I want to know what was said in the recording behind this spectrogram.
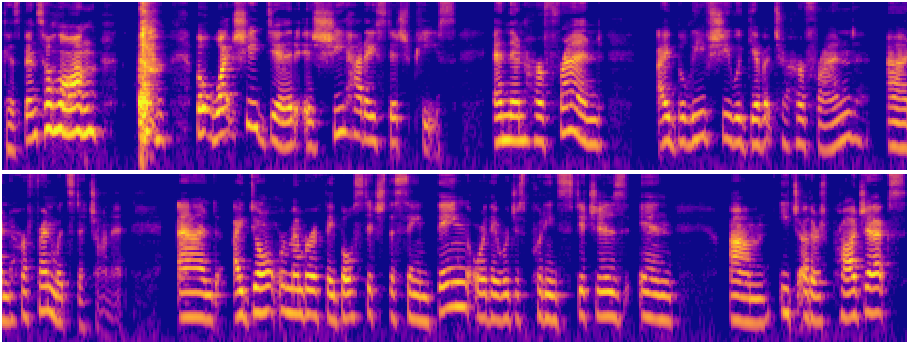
it's been so long, but what she did is she had a stitch piece and then her friend, I believe she would give it to her friend and her friend would stitch on it. And I don't remember if they both stitched the same thing or they were just putting stitches in um, each other's projects.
